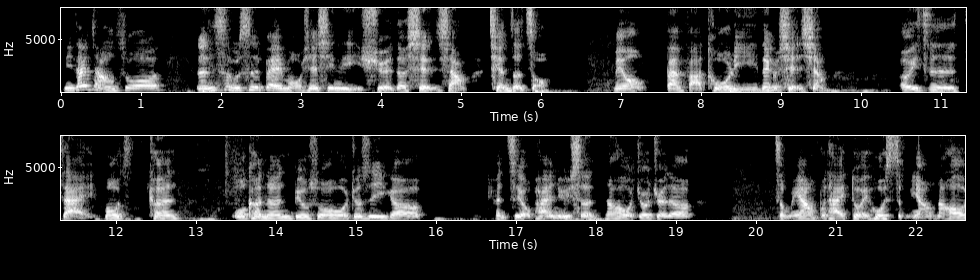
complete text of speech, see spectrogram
你在讲说人是不是被某些心理学的现象牵着走，没有办法脱离那个现象，而一直在某可能我可能比如说我就是一个。很自由派的女生，然后我就觉得怎么样不太对，或是怎么样，然后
